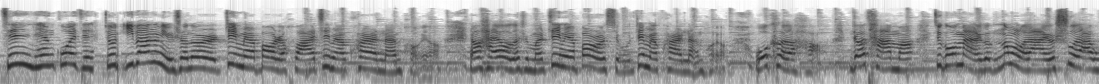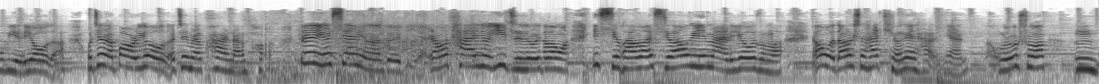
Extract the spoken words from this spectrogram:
前几天过节，就一般的女生都是这面抱着花，这面挎着男朋友，然后还有的什么这面抱着熊，这面挎着男朋友。我可的好，你知道他吗？就给我买了个那么老大一个硕大无比的柚子，我这边抱着柚子，这面挎着男朋友，这是一个鲜明的对比。然后他就一直就问我你喜欢吗？喜欢我给你买的柚子吗？然后我当时还挺给他的面子的，我就说嗯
